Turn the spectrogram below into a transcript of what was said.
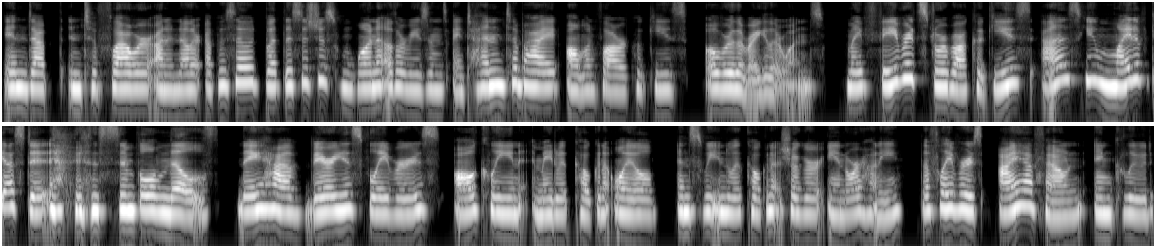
in depth into flour on another episode, but this is just one of the reasons I tend to buy almond flour cookies over the regular ones. My favorite store bought cookies, as you might have guessed it, is Simple Mills. They have various flavors, all clean, made with coconut oil and sweetened with coconut sugar and or honey. The flavors I have found include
